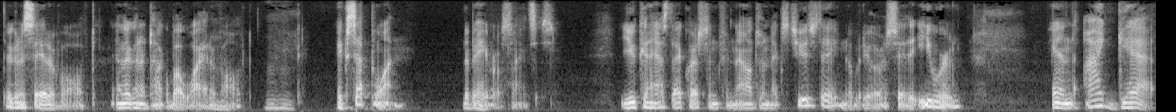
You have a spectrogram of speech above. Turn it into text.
They're going to say it evolved, and they're going to talk about why it evolved. Mm-hmm. Except one, the behavioral sciences. You can ask that question from now until next Tuesday. Nobody will ever say the E word. And I get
